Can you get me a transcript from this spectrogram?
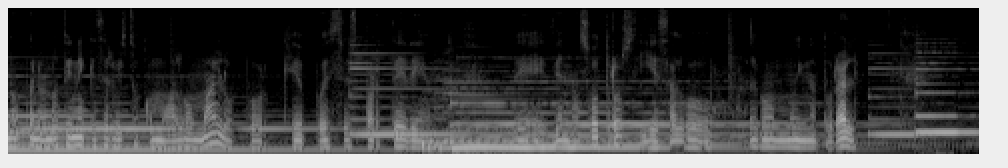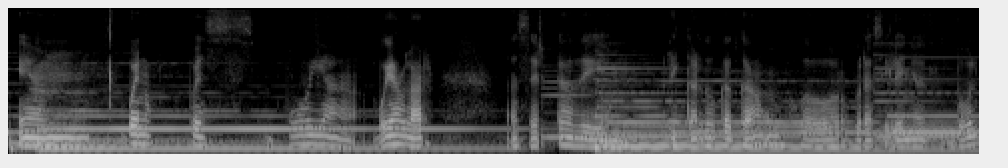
no, bueno, no tiene que ser visto como algo malo porque pues es parte de, de, nosotros y es algo, algo muy natural. Em, bueno, pues voy a, voy a hablar acerca de Ricardo Kaká, un jugador brasileño de fútbol.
